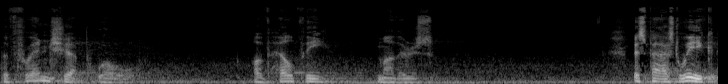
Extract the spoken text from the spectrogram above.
the friendship role of healthy mothers. This past week,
